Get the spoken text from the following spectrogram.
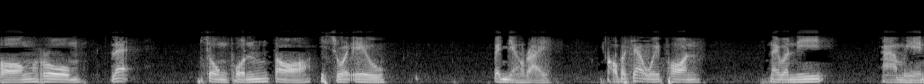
ของโรมและส่งผลต่ออิสราเอลเป็นอย่างไร ขอพระเจ้าอวยพรในวันนี้อาเมน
